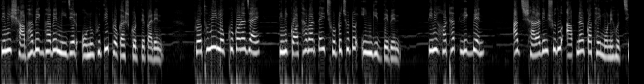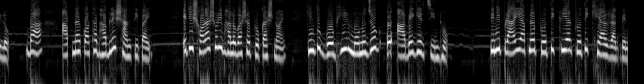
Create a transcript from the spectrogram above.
তিনি স্বাভাবিকভাবে নিজের অনুভূতি প্রকাশ করতে পারেন। প্রথমেই লক্ষ্য করা যায়, তিনি কথাবার্তায় ছোট ছোট ইঙ্গিত দেবেন। তিনি হঠাৎ লিখবেন আজ সারাদিন শুধু আপনার কথাই মনে হচ্ছিল বা আপনার কথা ভাবলে শান্তি পাই। এটি সরাসরি ভালোবাসার প্রকাশ নয়, কিন্তু গভীর মনোযোগ ও আবেগের চিহ্ন। তিনি প্রায়ই আপনার প্রতিক্রিয়ার প্রতি খেয়াল রাখবেন।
